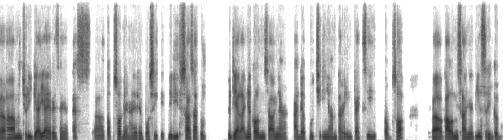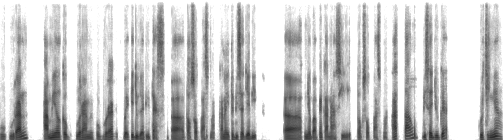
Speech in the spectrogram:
uh, mencurigai akhirnya saya tes uh, dan akhirnya positif. Jadi itu salah satu gejalanya kalau misalnya ada kucing yang terinfeksi tokso, uh, kalau misalnya dia sering keguguran, hamil, keguguran, hamil, keguguran, baiknya juga dites uh, toksoplasma karena itu bisa jadi uh, penyebabnya karena si toksoplasma atau bisa juga kucingnya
